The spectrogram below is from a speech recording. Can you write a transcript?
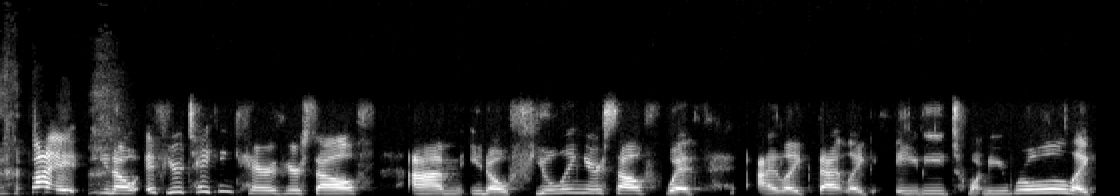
but you know if you're taking care of yourself um, you know, fueling yourself with, I like that like 80 20 rule, like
